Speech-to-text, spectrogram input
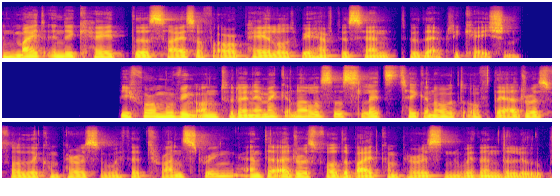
and might indicate the size of our payload we have to send to the application. Before moving on to dynamic analysis, let's take a note of the address for the comparison with the trun string and the address for the byte comparison within the loop.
